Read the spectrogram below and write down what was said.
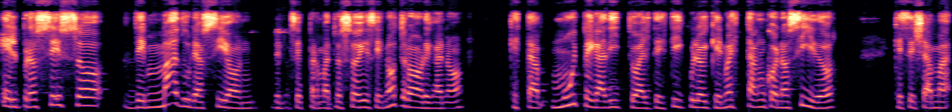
el proceso de maduración de los espermatozoides en otro órgano que está muy pegadito al testículo y que no es tan conocido, que se llama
